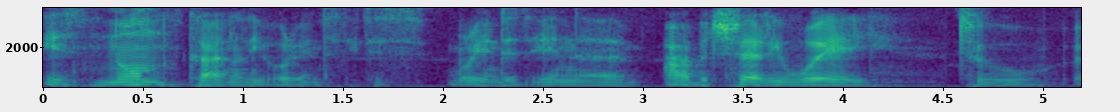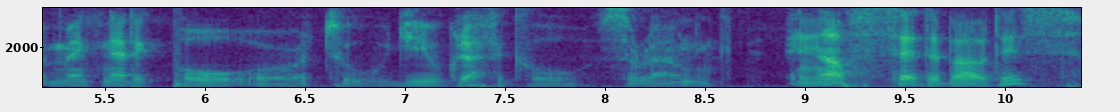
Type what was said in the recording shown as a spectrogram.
is non-cardinally oriented. It is oriented in an arbitrary way to a magnetic pole or to geographical surrounding. Enough said about this.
